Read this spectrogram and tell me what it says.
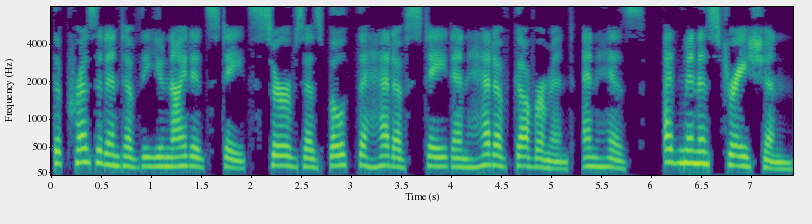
The President of the United States serves as both the head of state and head of government, and his administration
